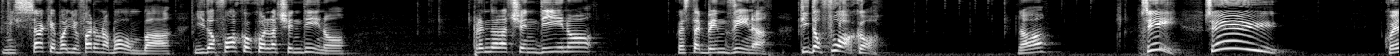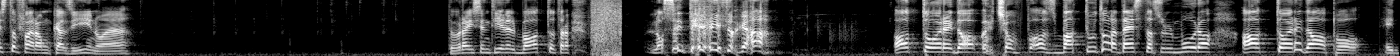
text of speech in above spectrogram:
Mi sa che voglio fare una bomba. Gli do fuoco con l'accendino. Prendo l'accendino. Questa è benzina. Ti do fuoco. No? Sì! Sì! Questo farà un casino, eh. Dovrei sentire il botto tra... L'ho sentito, ca! Otto ore dopo... Ho sbattuto la testa sul muro otto ore dopo. E...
